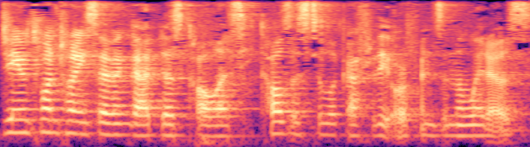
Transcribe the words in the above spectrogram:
James one twenty seven, God does call us. He calls us to look after the orphans and the widows,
